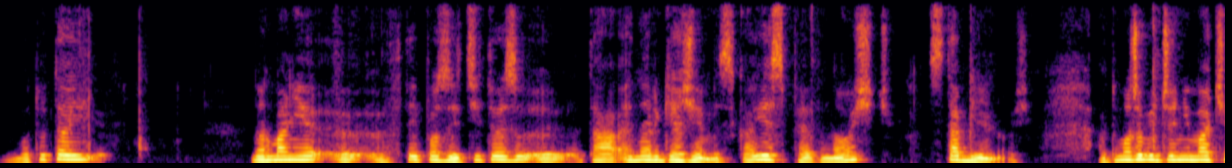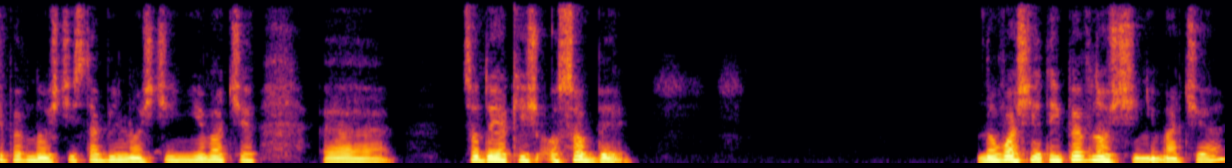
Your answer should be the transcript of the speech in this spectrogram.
Bo tutaj normalnie y, w tej pozycji to jest y, ta energia ziemska, jest pewność, stabilność. A tu może być, że nie macie pewności, stabilności, nie macie e, co do jakiejś osoby, no właśnie tej pewności nie macie.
